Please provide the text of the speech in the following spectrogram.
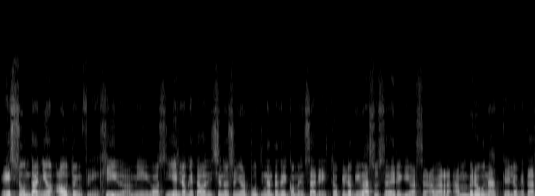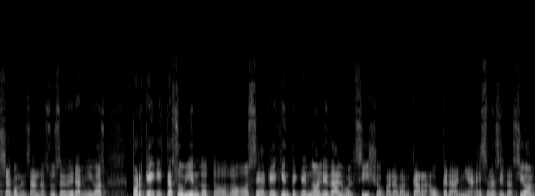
Es un daño autoinfligido, amigos, y es lo que estaba diciendo el señor Putin antes de comenzar esto, que lo que iba a suceder es que iba a haber hambruna, que es lo que está ya comenzando a suceder, amigos, porque está subiendo todo, o sea que hay gente que no le da el bolsillo para bancar a Ucrania. Es una situación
